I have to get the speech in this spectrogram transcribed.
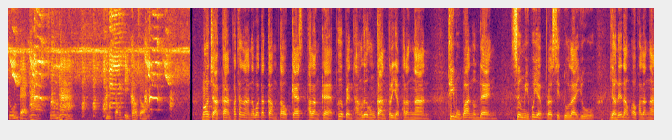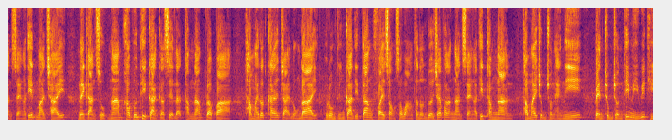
0 8 5 0 5 1 2 4 9 2 ครับนอกจากการพัฒนานวัตกรรมเตาแก๊สพลังแก่เพื่อเป็นทางเลือกของการประหยัดพลังงาน ที่หมู่บ้านนนแดง ซึ่งมีผู้ใหญ่ประสิทธิ์ดูแลอยู่ ยังได้นำเอาพลังงานแสงอาทิตย์มาใช้ ในการสูบน้ำเข้าพื้นที่การเกษตรและทำน้ำประปา ทำให้ลดค่าใช้จ่ายลงได้ รวมถึงการติดตั้งไฟส่องสว่างถนนโดยใช้พลังงานแสงอาทิตย์ทำงานทำให้ชุมชนแห่งนี้ เป็นชุมชนที่มีวิถี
